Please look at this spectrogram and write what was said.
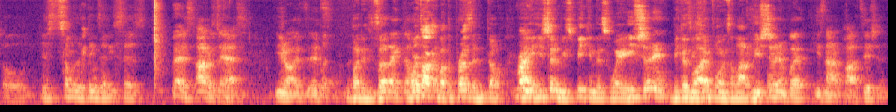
So, just some of the things that he says. That is out of his ass. You know, it's, it's But, it's, But, like, the we're talking about the president, though. Right. He, he shouldn't be speaking this way he shouldn't because he's influenced a lot of He people. He shouldn't, but he's not a politician.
